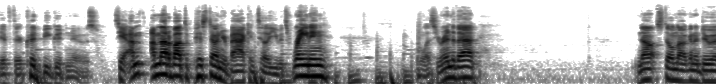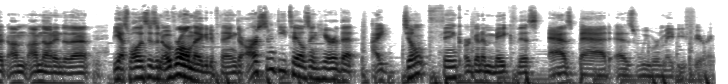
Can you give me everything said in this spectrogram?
If there could be good news. Yeah, I'm, I'm not about to piss down your back and tell you it's raining, unless you're into that. No, still not going to do it. I'm, I'm not into that. But yes, while this is an overall negative thing, there are some details in here that I don't think are going to make this as bad as we were maybe fearing.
